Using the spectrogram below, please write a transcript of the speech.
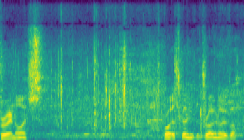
Very nice. Right, let's go and get the drone over.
